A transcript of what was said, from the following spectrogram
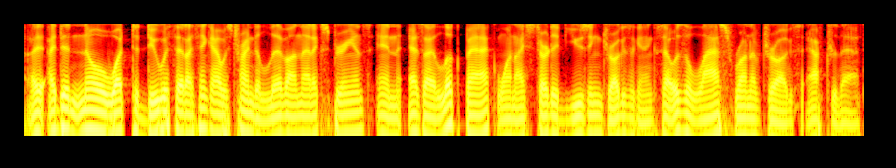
I, I didn't know what to do with it. I think I was trying to live on that experience. And as I look back when I started using drugs again, because that was the last run of drugs after that.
